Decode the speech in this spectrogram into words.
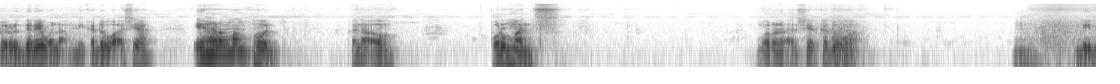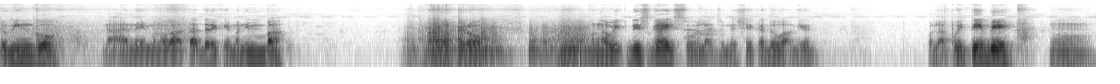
Pero dire wala ni kaduwa siya. Iharang manghod. Kana oh. Four months. Mura na siya kaduwa. Hmm. Di Domingo. Naanay mga bata dire kay manimba. Ah, pero mga weekdays guys, wala dyan na siya kaduwa gyud. Wala po'y TV. Hmm.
